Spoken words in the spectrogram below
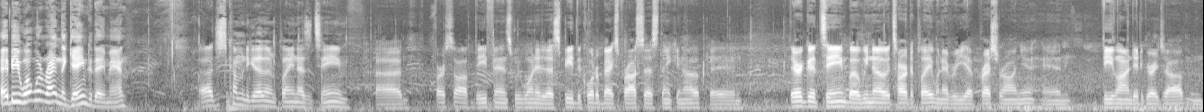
AB, what went right in the game today, man? Uh, just coming together and playing as a team. Uh, first off, defense, we wanted to speed the quarterback's process thinking up, and they're a good team, but we know it's hard to play whenever you have pressure on you. And D line did a great job, and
